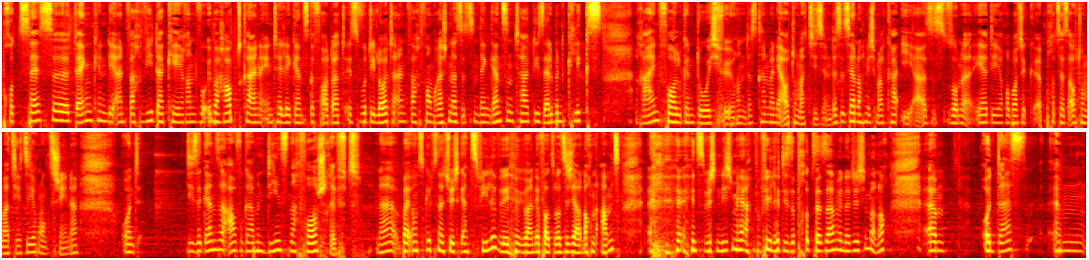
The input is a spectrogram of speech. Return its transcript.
Prozesse denken, die einfach wiederkehren, wo überhaupt keine Intelligenz gefordert ist, wo die Leute einfach vorm Rechner sitzen, den ganzen Tag dieselben Klicks Reihenfolgen durchführen, das kann man ja automatisieren. Das ist ja noch nicht mal KI, also so eine eher die Robotik-Prozessautomatisierungsschiene. Und diese ganzen Aufgaben Dienst nach Vorschrift. Ne? Bei uns gibt es natürlich ganz viele. Wir, wir, waren ja vor 20 Jahren noch ein Amt, inzwischen nicht mehr, aber viele dieser Prozesse haben wir natürlich immer noch. Ähm, und das ähm,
